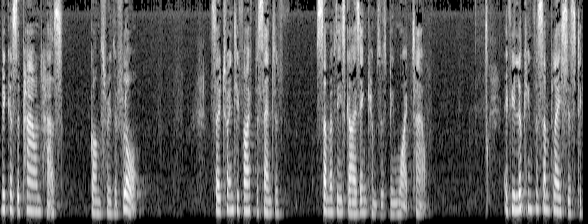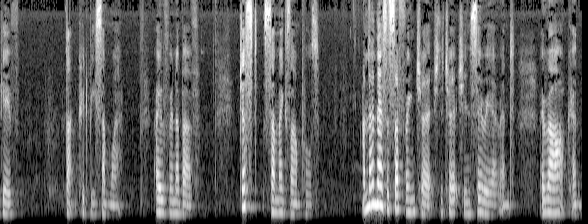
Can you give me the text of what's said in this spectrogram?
because the pound has gone through the floor. So 25% of some of these guys' incomes has been wiped out. If you're looking for some places to give, that could be somewhere over and above. Just some examples. And then there's a suffering church, the church in Syria and Iraq. And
